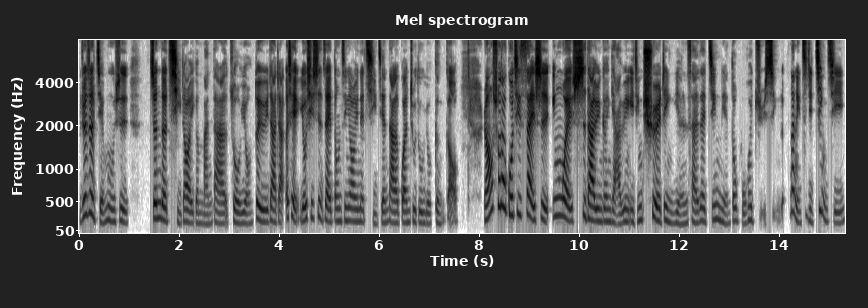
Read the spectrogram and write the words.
我觉得这个节目是真的起到一个蛮大的作用，对于大家，而且尤其是在东京奥运的期间，大家的关注度又更高。然后说到国际赛事，因为世大运跟亚运已经确定联赛在今年都不会举行了，那你自己晋级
